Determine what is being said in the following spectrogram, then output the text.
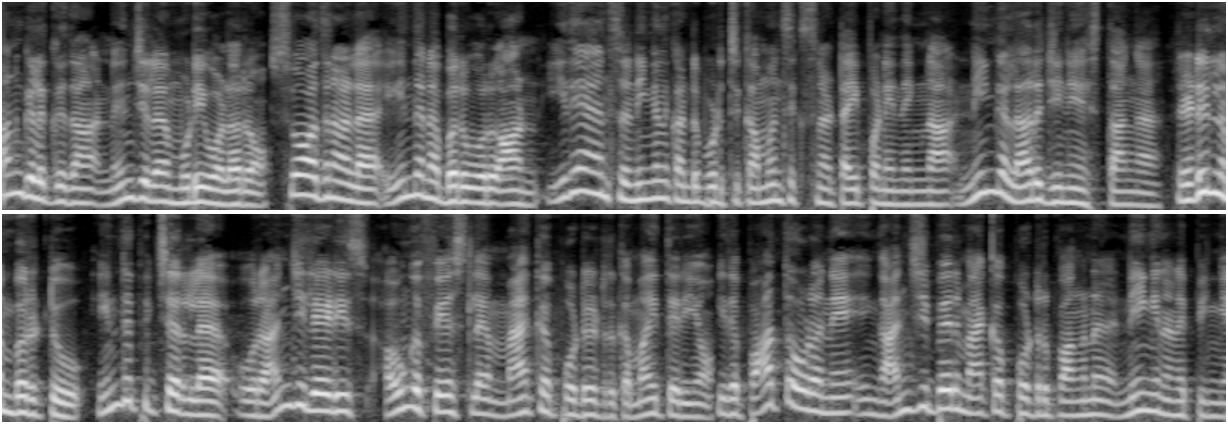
ஆண்களுக்கு தான் நெஞ்சில முடி வளரும். ஸோ அதனால இந்த நபர் ஒரு ஆண். இதே ஆன்சர் நீங்களும் கண்டுபிடிச்சு கமெண்ட் செக்ஷனை டைப் பண்ணியிருந்தீங்கன்னா நீங்கள் எல்லாரும் ஜீனியஸ் தாங்க. ரெடில் நம்பர் டூ இந்த பிக்சர்ல ஒரு அஞ்சு லேடிஸ் அவங்க ஃபேஸ்ல மேக்கப் போட்டுட்டு இருக்க மாதிரி தெரியும். இதை பார்த்த உடனே இங்க அஞ்சு பேர் மேக்கப் போட்டிருப்பாங்கன்னு நீங்க நினைப்பீங்க.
